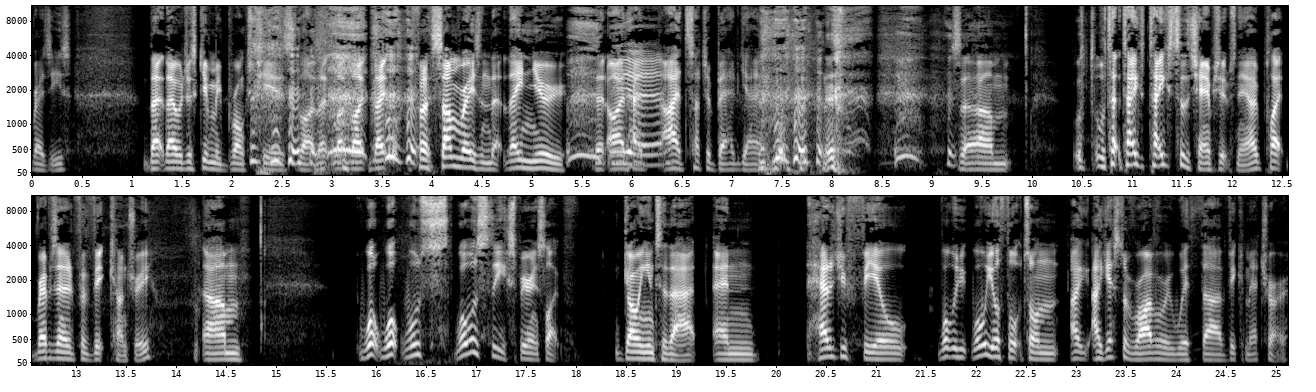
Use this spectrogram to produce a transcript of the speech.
resis. They, they were just giving me Bronx cheers like like, like, like they, for some reason that they knew that I Yeah, had yeah. I had such a bad game. so um, we'll, we'll take take us to the championships now. Play, represented for Vic Country. Um, what what was what was the experience like going into that, and how did you feel? What were you, what were your thoughts on? I, I guess the rivalry with uh, Vic Metro.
